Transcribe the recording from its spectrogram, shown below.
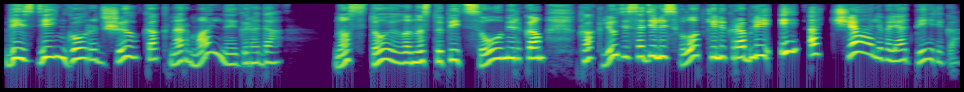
Весь день город жил, как нормальные города. Но стоило наступить сумеркам, как люди садились в лодки или корабли и отчаливали от берега.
